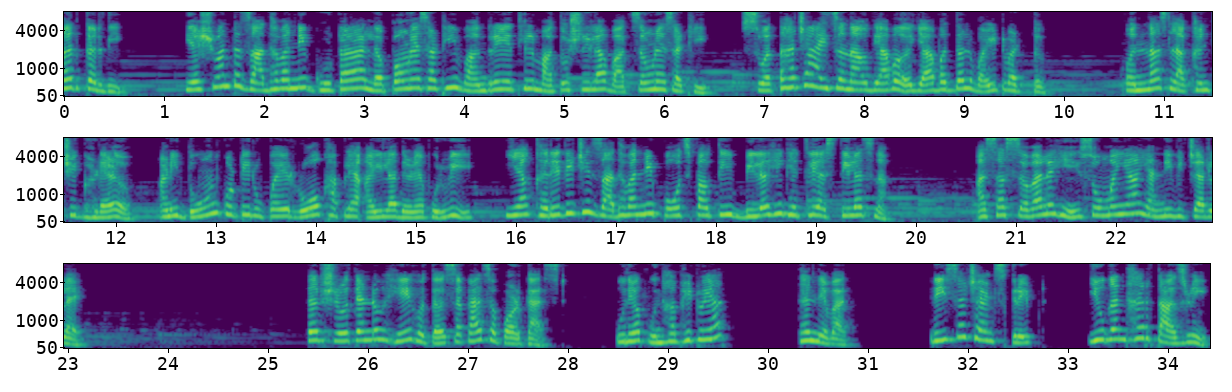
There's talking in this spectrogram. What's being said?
हद कर दी. यशवंत जाधवांनी घोटाळा लपवण्यासाठी वांद्रे येथील मातोश्रीला वाचवण्यासाठी स्वतःच्या आईचं नाव द्यावं याबद्दल वाईट वाटतं. पन्नास लाखांची घड्याळं आणि दोन कोटी रुपये रोख आपल्या आईला देण्यापूर्वी या खरेदीची जाधवांनी पोचपावती बिलही घेतली असतीलच ना? असा सवालही सोमय्या यांनी विचारलाय. तर श्रोत्यांनो हे होतं सकाळचं पॉडकास्ट उद्या पुन्हा भेटूयात. धन्यवाद. Research and script Yugandhar Tajni.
